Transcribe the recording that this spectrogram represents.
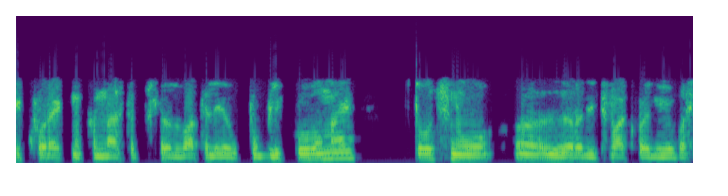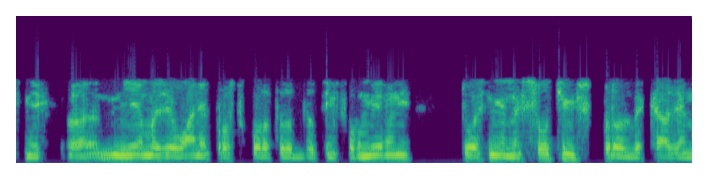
е коректно към нашите последователи да го публикуваме, точно а, заради това, което ви обясних. А, ние имаме желание просто хората да бъдат информирани, т.е. ние не сочим с пръст да кажем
